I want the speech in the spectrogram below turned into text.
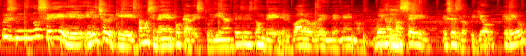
Pues, no sé, el hecho de que estamos en la época de estudiantes es donde el varo rinde menos. Bueno, Sí. no sé, eso es lo que yo creo.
